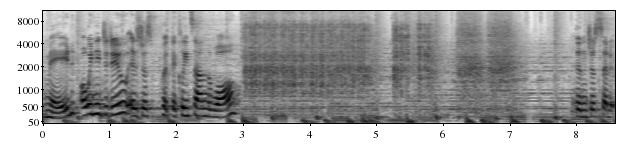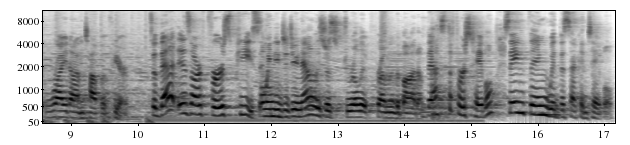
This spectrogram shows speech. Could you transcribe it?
made. All we need to do is just put the cleats on the wall. Then just set it right on top of here. So that is our first piece. All we need to do now is just drill it from the bottom. That's the first table. Same thing with the second table.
